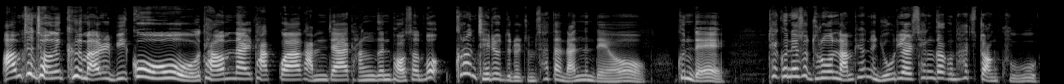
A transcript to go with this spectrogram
아무튼 저는 그 말을 믿고 다음 날 닭과 감자, 당근, 버섯 뭐 그런 재료들을 좀 사다 놨는데요. 근데 퇴근해서 들어온 남편은 요리할 생각은 하지도 않고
